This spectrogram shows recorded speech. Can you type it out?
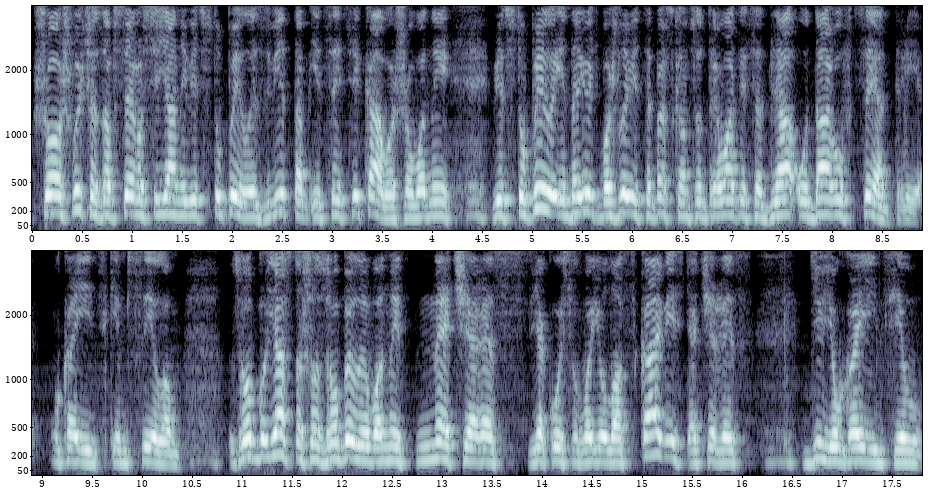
Що швидше за все росіяни відступили звідти, і це цікаво, що вони відступили і дають можливість тепер сконцентруватися для удару в центрі українським силам. Зроб... Ясно, що зробили вони не через якусь свою ласкавість, а через дію українців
